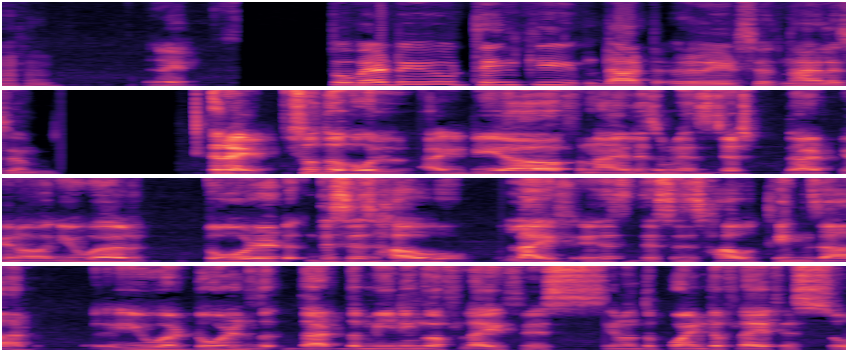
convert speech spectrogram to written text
mm-hmm. right So where do you think that relates with nihilism? Right. So the whole idea of nihilism is just that you know you were told this is how life is, this is how things are. You were told that the meaning of life is you know the point of life is so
